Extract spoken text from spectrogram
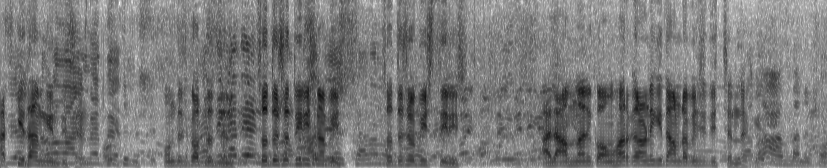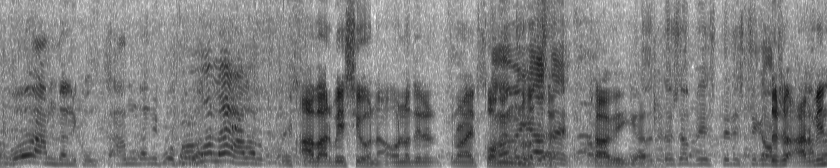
আজ কি ধান কিনতেছেন? উনত্রিশ কত দিন? চোদ্দশো তিরিশ না বিশ? চোদ্দশো বিশ তিরিশ। আজ আমদানি কম হওয়ার কারণে কি দামটা বেশি দিচ্ছেন নাকি? আবার বেশিও না। অন্য দিনের তুলনায় কমই মনে হচ্ছে। স্বাভাবিকই আছে। আর মিন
